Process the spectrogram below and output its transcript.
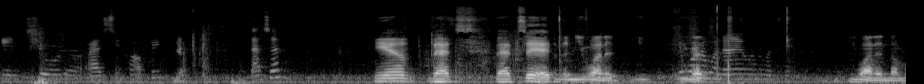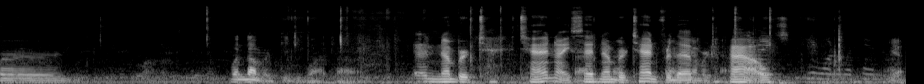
in two order iced coffee. Yeah. That's it? Yeah, that's that's And it. then you wanted you, You you want got number 9 or number 10? you wanted number. What number did you want, Tyler? Uh, number t- ten. I said uh, number uh, ten for right, the number 10. pow. Like, You want number 10, right? Yep.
